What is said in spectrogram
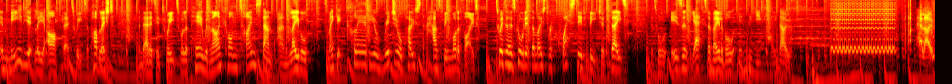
immediately after their tweets are published, and edited tweets will appear with an icon, timestamp, and label to make it clear the original post has been modified. Twitter has called it the most requested feature to date. The tool isn't yet available in the UK though. Hello?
